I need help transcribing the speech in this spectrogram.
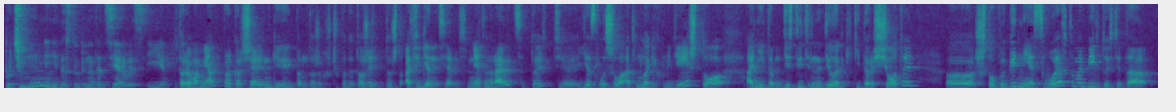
почему мне недоступен этот сервис? И второй момент про каршеринги, там тоже хочу подытожить, то, что офигенный сервис, мне это нравится. То есть э, я слышала от многих людей, что они там действительно делали какие-то расчеты, э, что выгоднее свой автомобиль, то есть это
